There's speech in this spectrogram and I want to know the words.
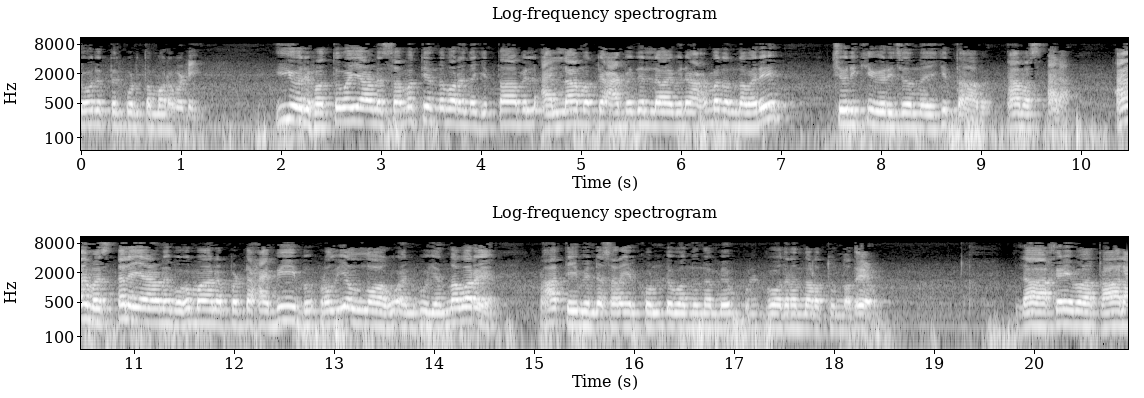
ചോദ്യത്തിൽ കൊടുത്ത മറുപടി. ഈ ഒരു ഫത്തുവയാണ് സമത്ത് എന്ന് പറയുന്ന കിതാബിൽ അല്ലാമത്തെ അബിദുല്ലാബിൻ അഹമ്മദ് എന്നവര് ചുരുക്കി വിവരിച്ചു ഈ കിതാബ്. ആ മസ്അല. ആ മസ്അലയാണ് ബഹുമാനപ്പെട്ട ഹബീബ് റളിയല്ലാഹു അൻഹു എന്നവർ റാത്തീബിന്റെ സറയിൽ കൊണ്ടുവന്ന് നമ്മെ ഉത്ബോധനം നടത്തുന്നത്. ലാഹിരിമ കാല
